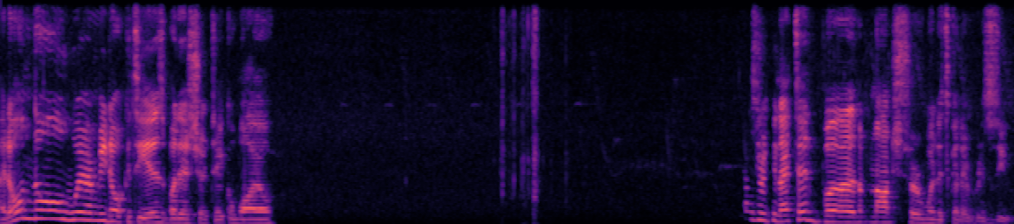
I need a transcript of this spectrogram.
I don't know where Mediocrity is, but it should take a while. It's reconnected, but I'm not sure when it's gonna resume.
